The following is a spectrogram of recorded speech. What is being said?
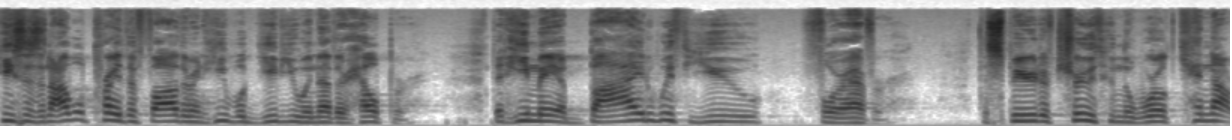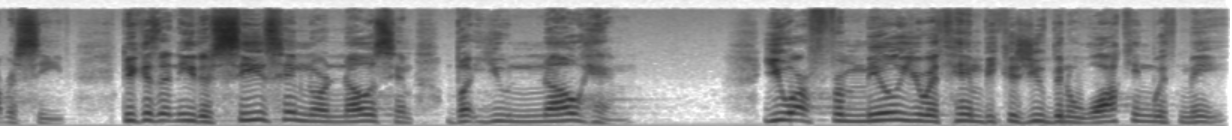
he says, And I will pray the Father, and he will give you another helper, that he may abide with you forever. The Spirit of truth, whom the world cannot receive, because it neither sees him nor knows him, but you know him. You are familiar with him because you've been walking with me.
